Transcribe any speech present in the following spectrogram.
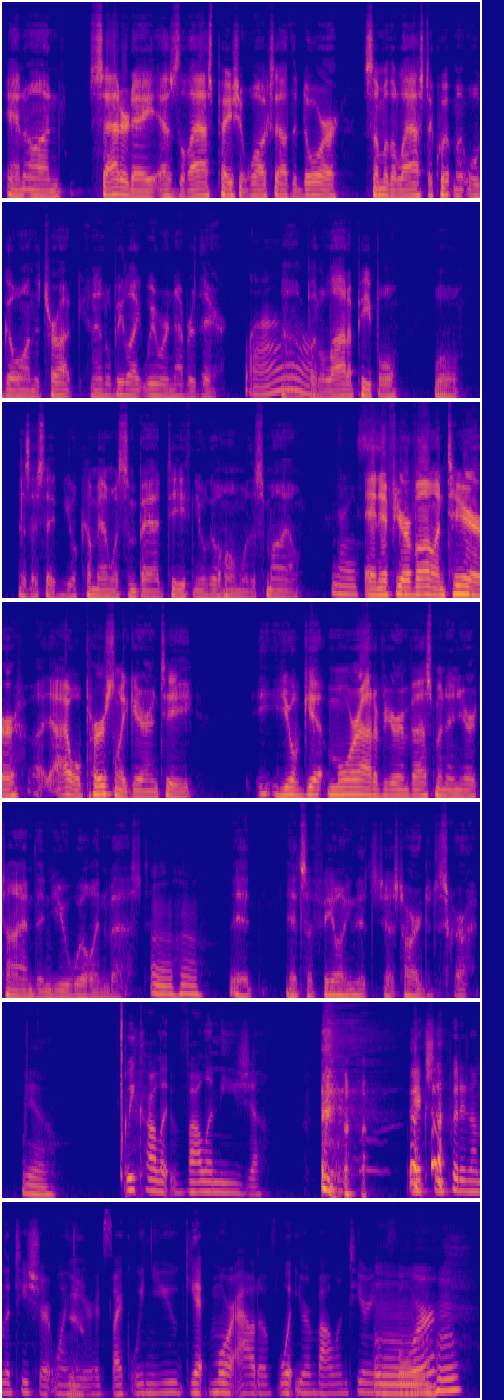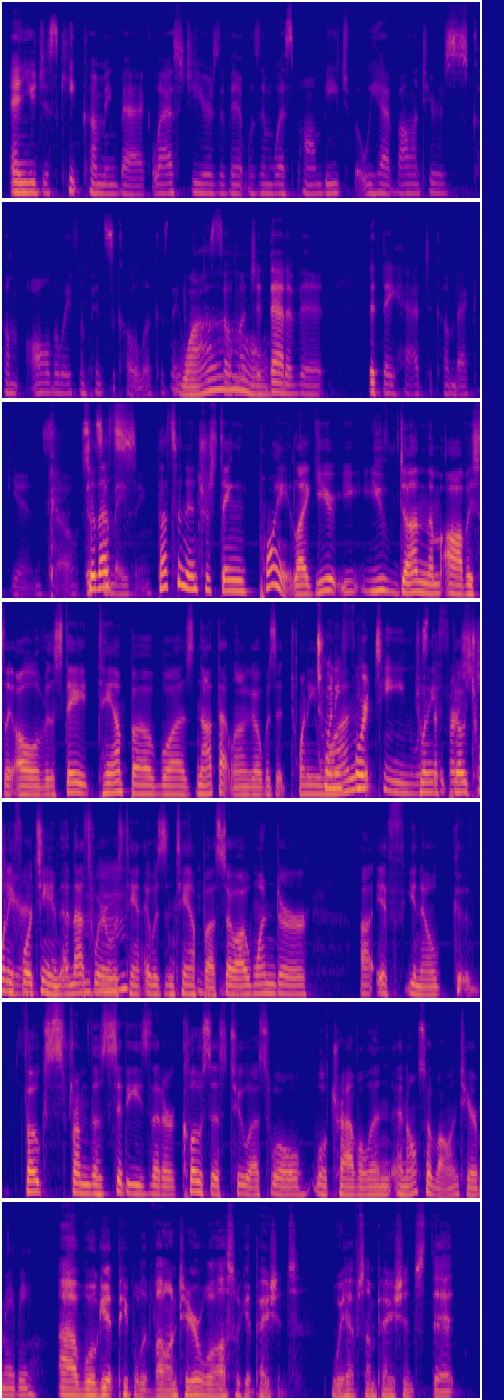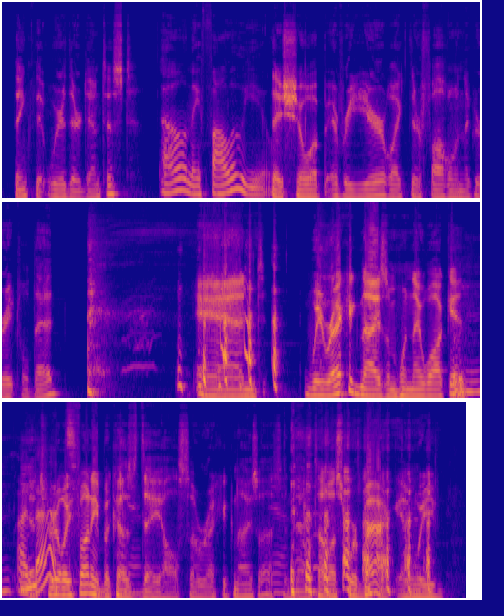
and on Saturday as the last patient walks out the door, some of the last equipment will go on the truck, and it'll be like we were never there. Wow. Uh, but a lot of people will, as I said, you'll come in with some bad teeth and you'll go home with a smile. nice. And if you're a volunteer, I will personally guarantee you'll get more out of your investment in your time than you will invest. Mm-hmm. It it's a feeling that's just hard to describe. yeah. We call it Volunesia. we actually put it on the T-shirt one Yeah. year. It's like when you get more out of what you're volunteering for, and you just keep coming back. Last year's event was in West Palm Beach, but we had volunteers come all the way from Pensacola because they loved so much at that event that they had to come back again. So, So it's that's amazing. that's an interesting point. Like you, you you've done them obviously all over the state. Tampa was not that long ago. Was it 21? 2014 was 20 the go first year 2014 Tampa. and that's where it was it was in Tampa. So I wonder uh, if, you know, folks from the cities that are closest to us will will travel and, and also volunteer maybe. Uh, we'll get people that volunteer. We'll also get patients. We have some patients that think that we're their dentist, Oh, and they follow you. They show up every year like they're following the Grateful Dead. and we recognize them when they walk in. Mm-hmm. I it's bet. really funny because they also recognize us and they'll tell us we're back. And we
